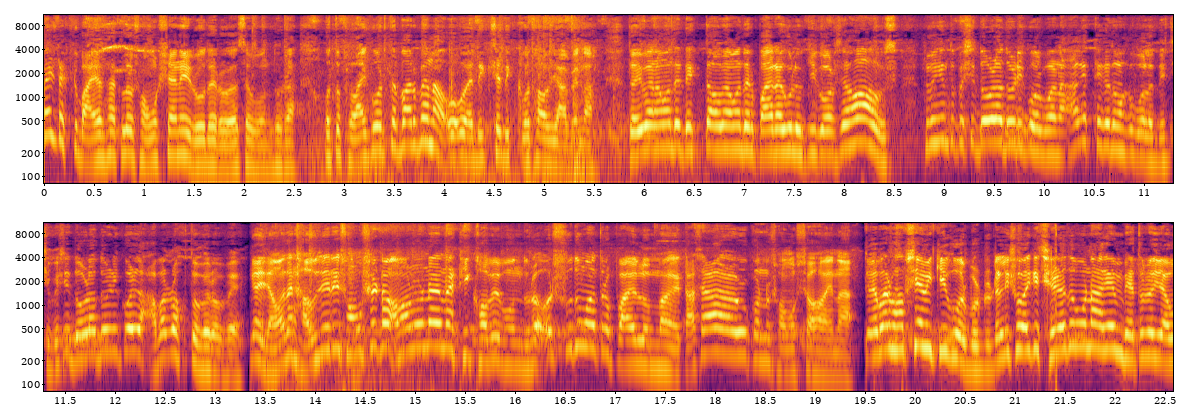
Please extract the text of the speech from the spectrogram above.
মেলটা একটু বাইরে থাকলেও সমস্যা নেই, রোদে রয়েছে বন্ধুরা। ও তো ফ্লাই করতে পারবে না, ও এদিক সেদিক কোথাও যাবে না। তো এবার আমাদের দেখতে হবে আমাদের পায়রাগুলো কি করছে। হাউস, তুমি কিন্তু বেশি দৌড়াদৌড়ি করবে না। আগের থেকে তোমাকে বলে দিচ্ছি, বেশি দৌড়াদৌড়ি করলে আবার রক্ত বেরোবে। আমাদের হাউসের এই সমস্যাটা আমার মনে হয় না ঠিক হবে বন্ধুরা। ওর শুধুমাত্র পায়ে লোম ভাঙে, তাছাড়া আর ওর কোনো সমস্যা হয় না। তো এবার ভাবছি আমি কি করব? টোটালি সবাইকে ছেড়ে দেবো না? আগে আমি ভেতরে যাব।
